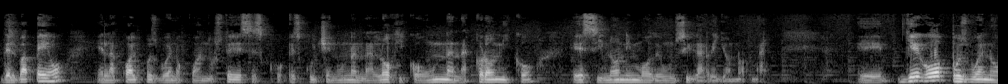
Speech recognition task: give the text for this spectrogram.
del vapeo, en la cual pues bueno, cuando ustedes escuchen un analógico, un anacrónico, es sinónimo de un cigarrillo normal. Eh, llego, pues bueno,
